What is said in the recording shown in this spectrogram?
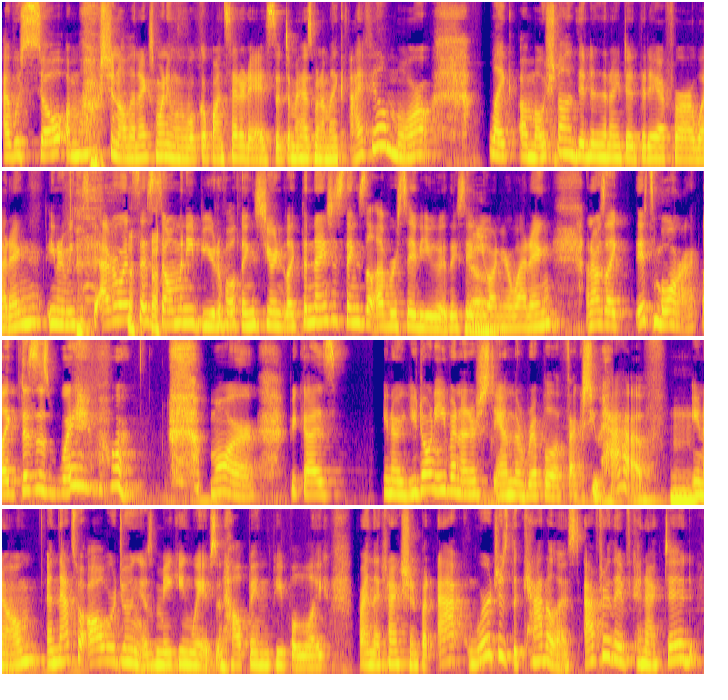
I was so emotional the next morning when we woke up on Saturday. I said to my husband, I'm like, I feel more like emotional than I did the day after our wedding. You know what I mean? Because everyone says so many beautiful things to you, like the nicest things they'll ever say to you, they say to you on your wedding. And I was like, it's more. Like this is way more, more because you know you don't even understand the ripple effects you have you know and that's what all we're doing is making waves and helping people like find the connection but at, we're just the catalyst after they've connected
